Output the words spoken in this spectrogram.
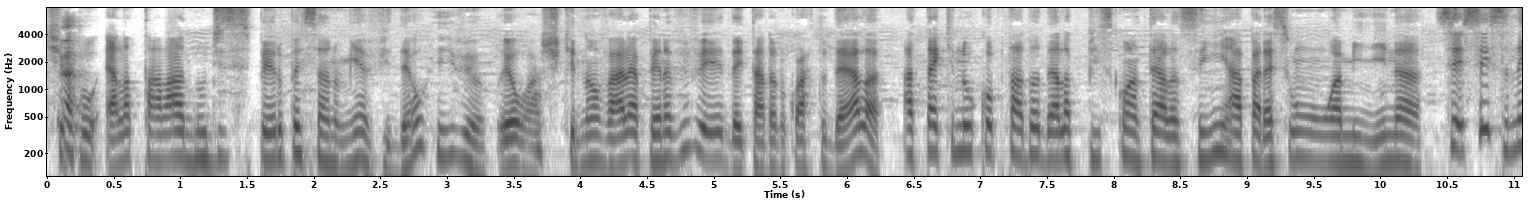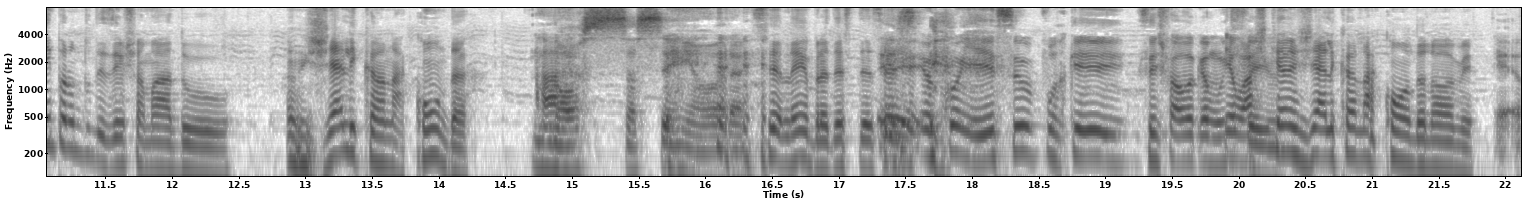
tipo, ela tá lá no desespero pensando: minha vida é horrível. Eu acho que não vale a pena viver. Deitada no quarto dela, até que no computador dela pisca uma tela assim, aparece um- uma menina. Vocês lembram do desenho chamado Angélica Anaconda? Ah. Nossa senhora. Você lembra desse desenho? Eu conheço porque vocês falam que é muito Eu feio. acho que é Angélica Anaconda o nome. é,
